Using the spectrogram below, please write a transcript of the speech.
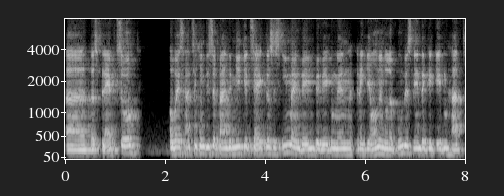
äh, das bleibt so. Aber es hat sich in dieser Pandemie gezeigt, dass es immer in Wellenbewegungen Regionen oder Bundesländer gegeben hat,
